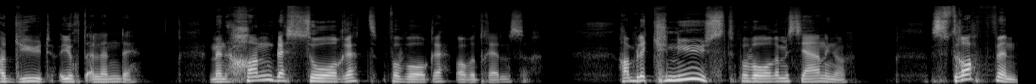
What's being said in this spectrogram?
av Gud og gjort elendig. Men han ble såret for våre overtredelser. Han ble knust for våre misgjerninger. Straffen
